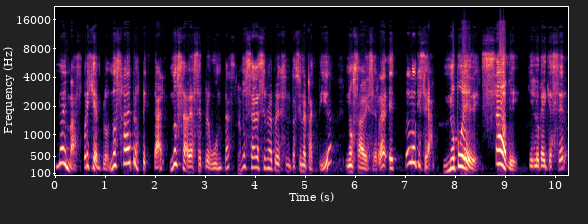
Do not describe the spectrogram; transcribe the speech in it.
No hay más. Por ejemplo, no sabe prospectar, no sabe hacer preguntas, no sabe hacer una presentación atractiva, no sabe cerrar, eh, lo que sea. No puede. Sabe, qué es lo que hay que hacer,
